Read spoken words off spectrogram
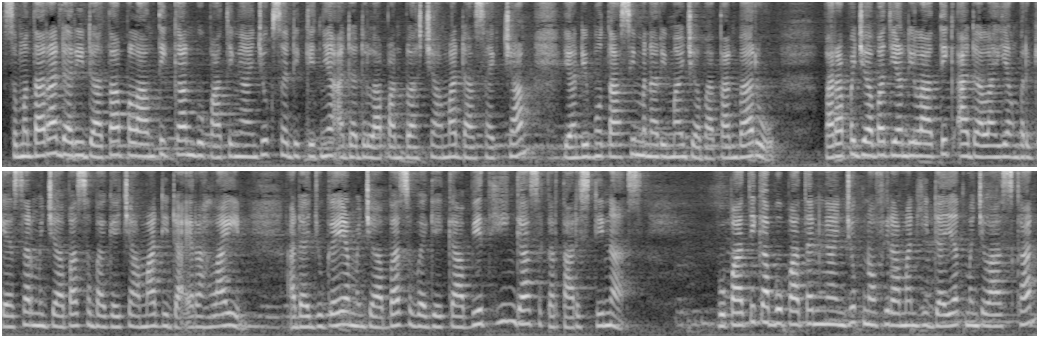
Sementara dari data pelantikan Bupati Nganjuk sedikitnya ada 18 camat dan sekcam yang dimutasi menerima jabatan baru. Para pejabat yang dilantik adalah yang bergeser menjabat sebagai camat di daerah lain. Ada juga yang menjabat sebagai kabit hingga sekretaris dinas. Bupati Kabupaten Nganjuk Noviraman Hidayat menjelaskan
